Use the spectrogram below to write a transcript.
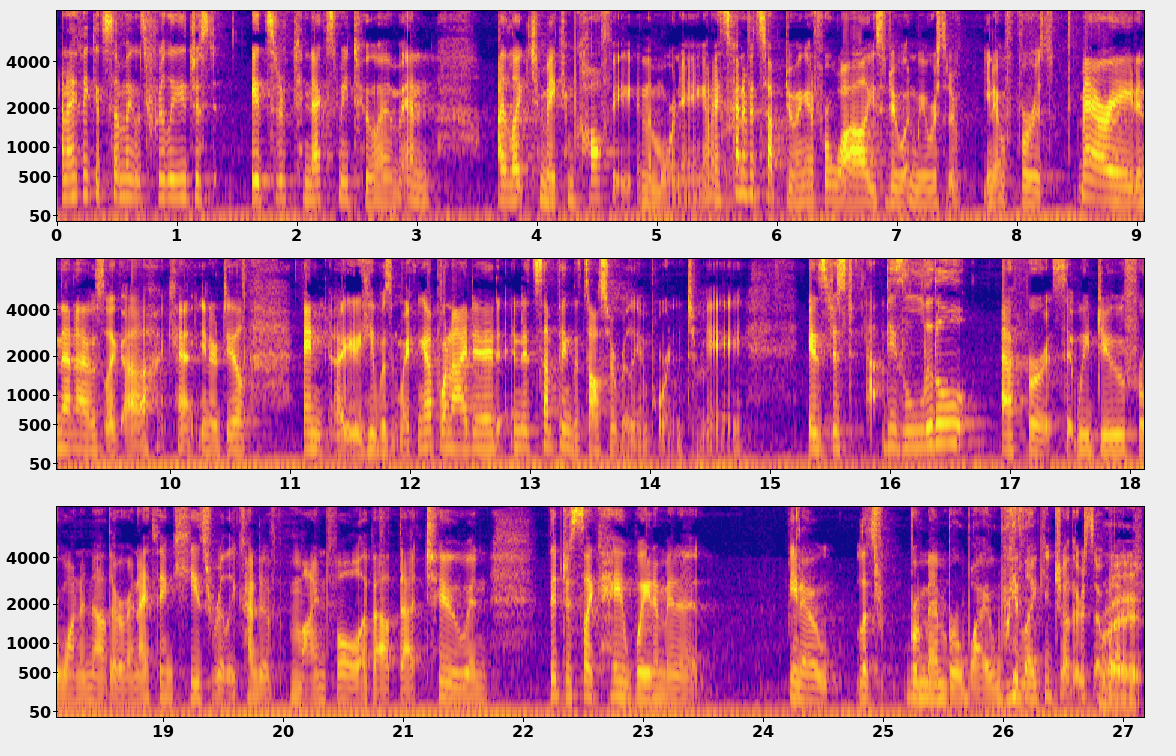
And i think it's something that's really just it sort of connects me to him and I like to make him coffee in the morning, and I kind of had stopped doing it for a while. I used to do it when we were sort of, you know, first married, and then I was like, uh, I can't, you know, deal. And I, he wasn't waking up when I did, and it's something that's also really important to me. Is just these little efforts that we do for one another, and I think he's really kind of mindful about that too, and that just like, hey, wait a minute, you know, let's remember why we like each other so much. Right.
